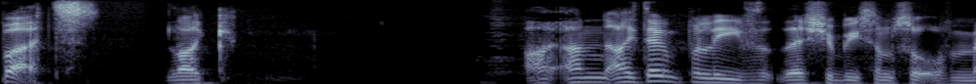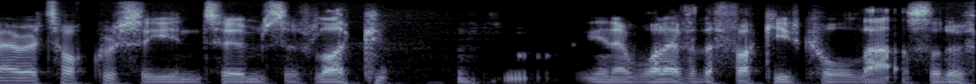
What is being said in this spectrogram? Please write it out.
but like, I and I don't believe that there should be some sort of meritocracy in terms of like, you know, whatever the fuck you'd call that sort of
